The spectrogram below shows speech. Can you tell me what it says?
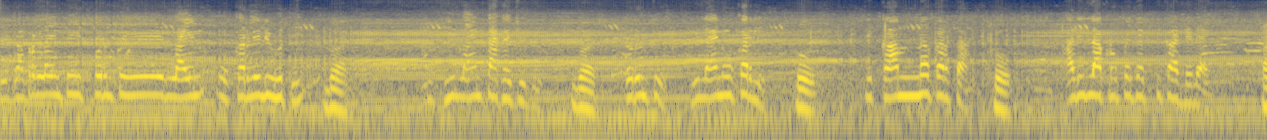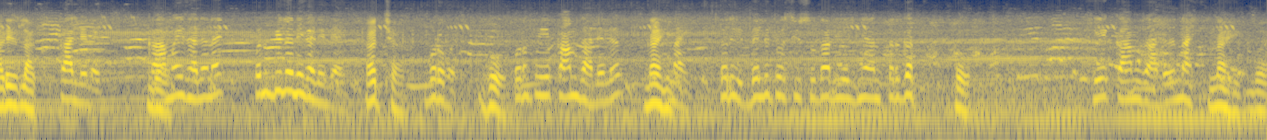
ही गटर लाईन ते इथपर्यंत ही लाईन उकारलेली होती. बर. आणि ही लाईन टाकायची होती. बर. परंतु ही लाईन उकारली. हो. ती काम न करता हो. अडीच लाख रुपये त्यात ती काढलेले आहे अडीच लाख. काढलेले आहेत. बरं. कामही झालं नाही पण बिलं निघालेली आहेत. अच्छा. बरोबर. हो. परंतु हे काम झालेलं नाही. नाही. तरी दलित वस्ती सुधार योजनेअंतर्गत हो. हे काम झालं नाही. नाही. बर.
